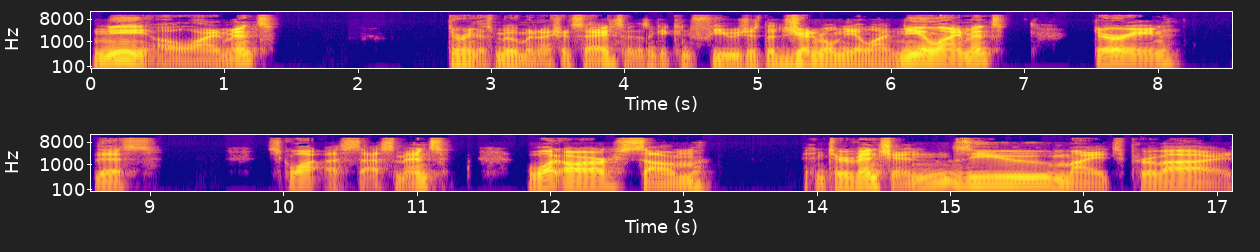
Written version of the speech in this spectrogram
knee alignment during this movement, I should say, so it doesn't get confused as the general knee alignment. Knee alignment during this squat assessment what are some interventions you might provide?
